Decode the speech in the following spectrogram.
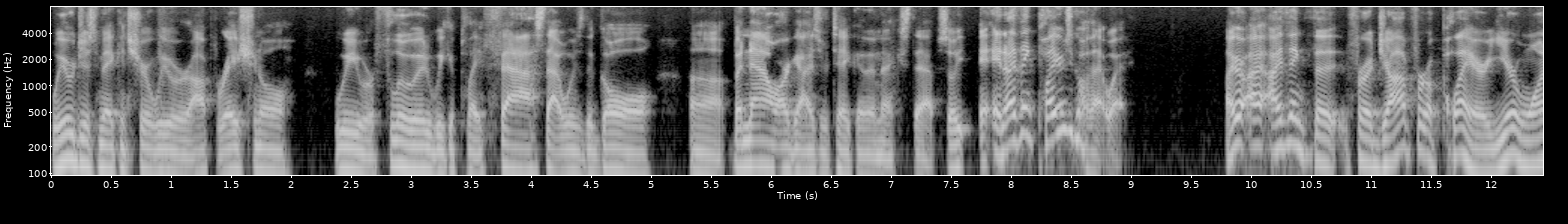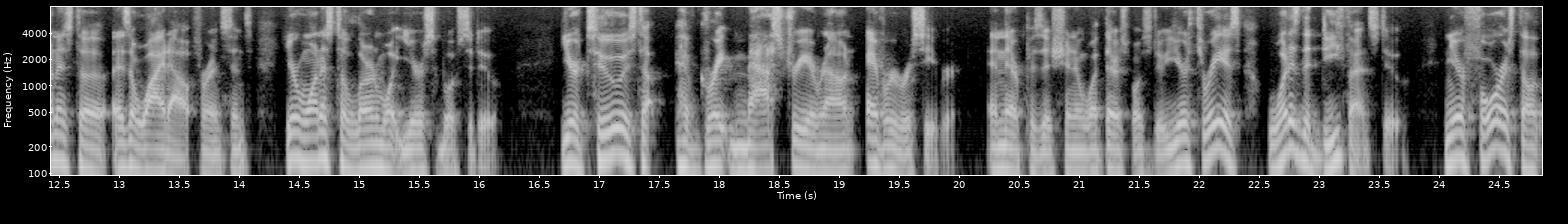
we were just making sure we were operational we were fluid, we could play fast. That was the goal. Uh, but now our guys are taking the next step. So, and I think players go that way. I, I think that for a job for a player, year one is to, as a wideout, for instance, year one is to learn what you're supposed to do. Year two is to have great mastery around every receiver. And their position and what they're supposed to do. Year three is what does the defense do? And year four is to,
